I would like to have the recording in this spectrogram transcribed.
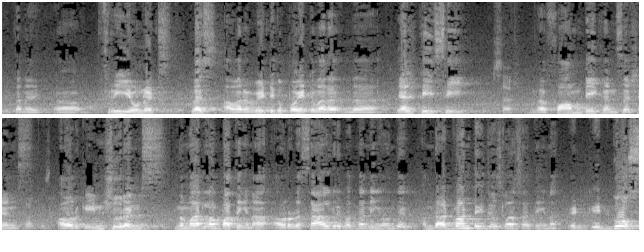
இத்தனை ஃப்ரீ யூனிட்ஸ் பிளஸ் அவர் வீட்டுக்கு போயிட்டு வர இந்த எல்டிசி சார் இந்த ஃபார்ம் டி கன்செஷன்ஸ் அவருக்கு இன்சூரன்ஸ் இந்த மாதிரிலாம் பாத்தீங்கன்னா அவரோட சேலரி பார்த்தா நீங்க வந்து அந்த அட்வான்டேஜஸ்லாம் சேர்த்தீங்கன்னா இட் இட் கோஸ்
